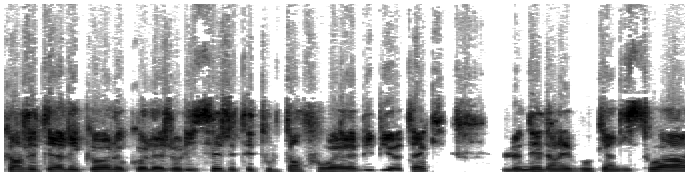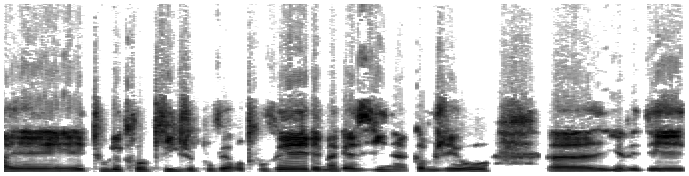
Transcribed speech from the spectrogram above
Quand j'étais à l'école, au collège, au lycée, j'étais tout le temps fourré à la bibliothèque, le nez dans les bouquins d'histoire et, tous les croquis que je pouvais retrouver, les magazines comme Géo. Euh, il y avait des,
